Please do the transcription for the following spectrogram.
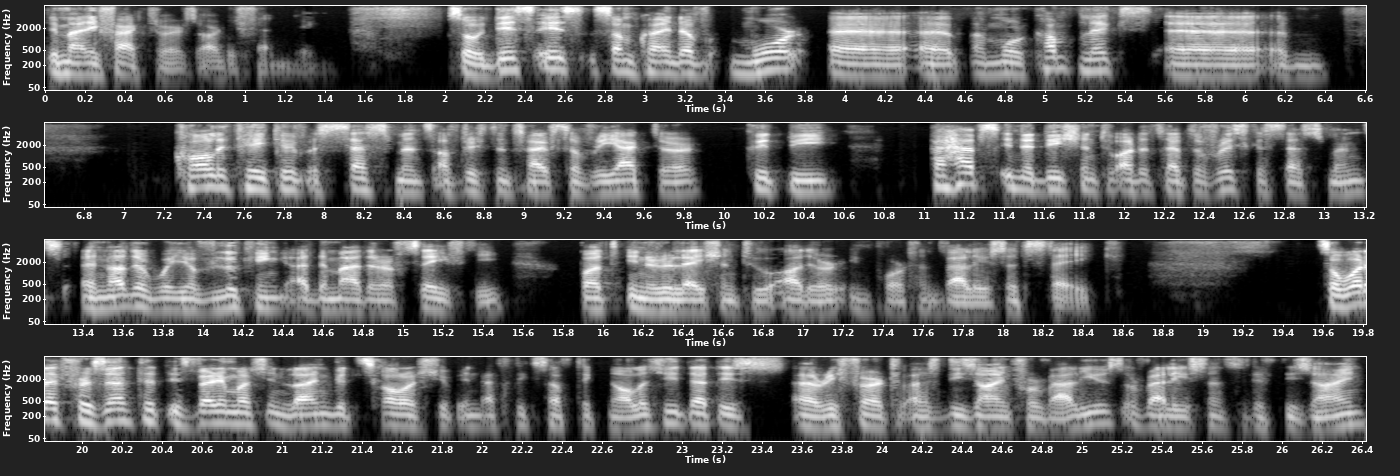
the manufacturers are defending. So this is some kind of more, uh, uh, a more complex uh, um, qualitative assessments of different types of reactor could be perhaps in addition to other types of risk assessments, another way of looking at the matter of safety, but in relation to other important values at stake. So what I presented is very much in line with scholarship in ethics of technology that is uh, referred to as design for values or value sensitive design,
